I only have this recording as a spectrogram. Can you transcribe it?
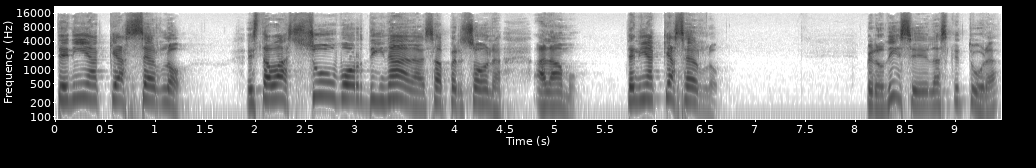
Tenía que hacerlo. Estaba subordinada esa persona al amo. Tenía que hacerlo. Pero dice la escritura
